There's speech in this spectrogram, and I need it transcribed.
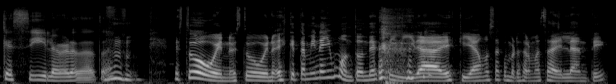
que sí, la verdad. Estuvo bueno, estuvo bueno. Es que también hay un montón de actividades que ya vamos a conversar más adelante.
